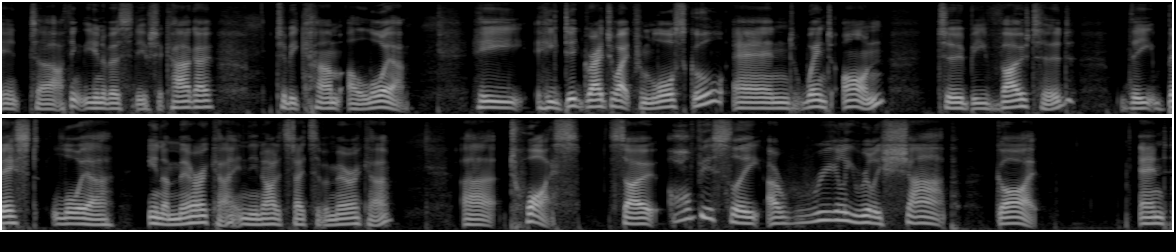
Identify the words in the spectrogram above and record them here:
at, uh, I think, the University of Chicago to become a lawyer. He, he did graduate from law school and went on to be voted the best lawyer in America, in the United States of America, uh, twice. So, obviously, a really, really sharp guy. And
